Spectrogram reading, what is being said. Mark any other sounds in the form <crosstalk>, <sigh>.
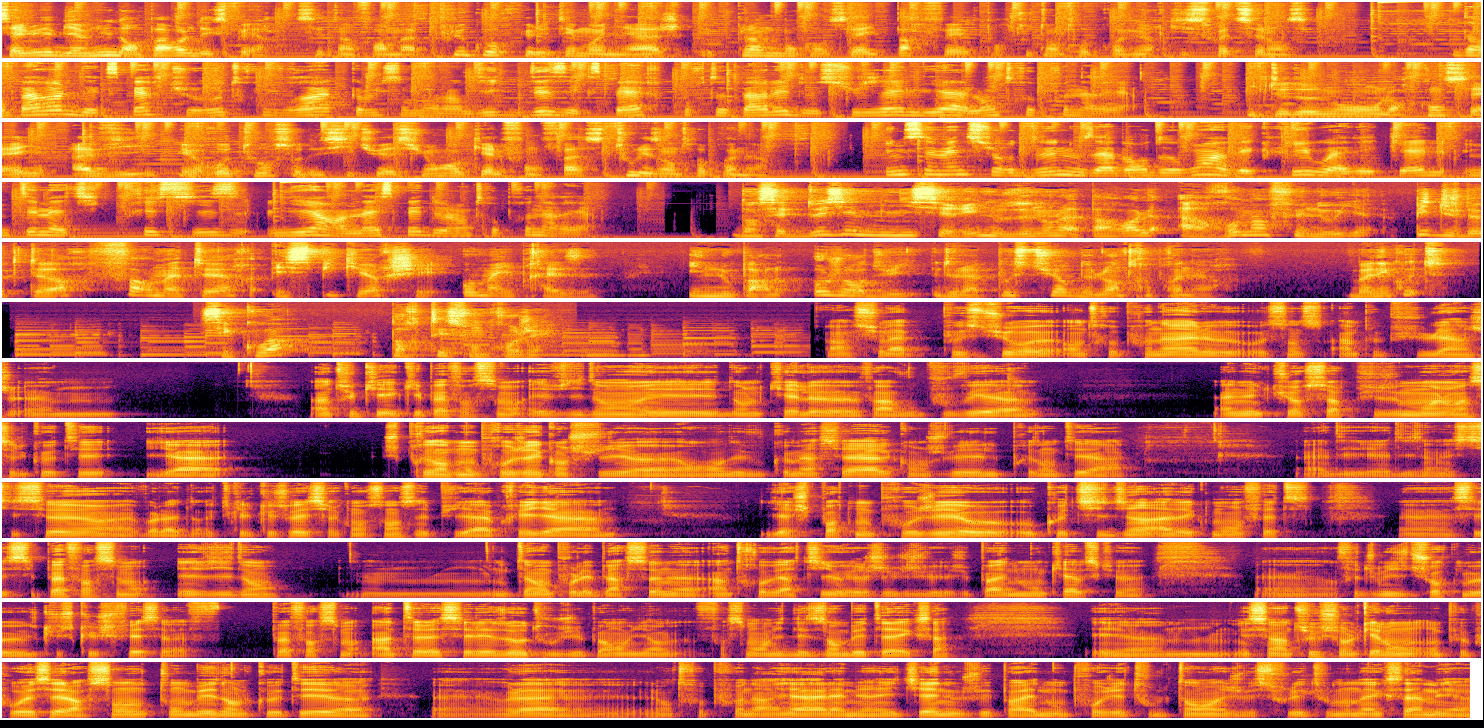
Salut et bienvenue dans Parole d'expert. C'est un format plus court que les témoignages et plein de bons conseils parfaits pour tout entrepreneur qui souhaite se lancer. Dans Parole d'expert, tu retrouveras, comme son nom l'indique, des experts pour te parler de sujets liés à l'entrepreneuriat. Ils te donneront leurs conseils, avis et retours sur des situations auxquelles font face tous les entrepreneurs. Une semaine sur deux, nous aborderons avec lui ou avec elle une thématique précise liée à un aspect de l'entrepreneuriat. Dans cette deuxième mini-série, nous donnons la parole à Romain Fenouille, pitch doctor, formateur et speaker chez Oh My. Il nous parle aujourd'hui de la posture de l'entrepreneur. Bonne écoute C'est quoi porter son projet? Alors sur la posture euh, entrepreneuriale euh, au sens un peu plus large, euh, un truc qui n'est pas forcément évident et dans lequel enfin vous pouvez amener le curseur plus ou moins loin, c'est le côté, il y a, je présente mon projet quand je suis en rendez-vous commercial, quand je vais le présenter à, des, investisseurs, voilà, quelles que soient les circonstances. Et puis après, il y a, y a je porte mon projet au, quotidien avec moi en fait. Euh, c'est pas forcément évident, hum, notamment pour les personnes introverties. je, je, vais parler de mon cas parce que en fait, je me dis toujours que, ce que je fais, ça va pas forcément intéresser les autres ou j'ai pas forcément envie de les embêter avec ça. Et, euh, c'est un truc sur lequel on, peut progresser, alors sans tomber dans le côté euh, euh, voilà, l'entrepreneuriat américaine où je vais parler de mon projet tout le temps et je vais saouler tout le monde avec ça, mais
